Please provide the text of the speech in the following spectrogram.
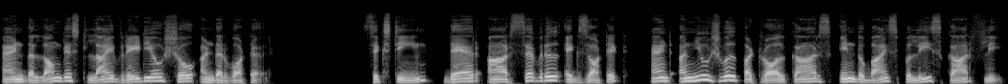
and the longest live radio show underwater. 16. There are several exotic and unusual patrol cars in Dubai's police car fleet.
